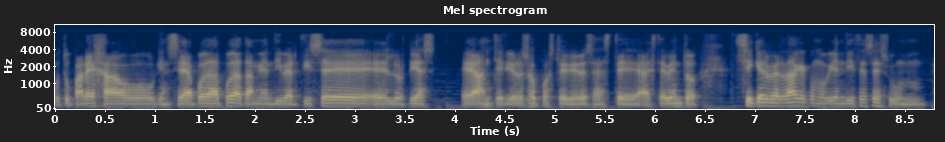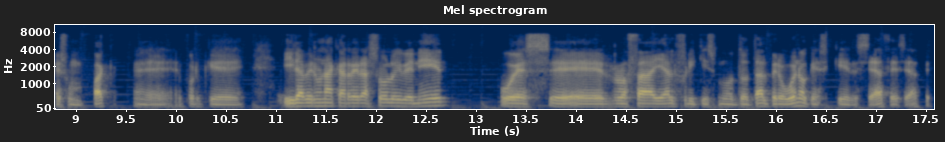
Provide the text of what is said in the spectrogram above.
o tu pareja o quien sea pueda, pueda también divertirse en los días eh, anteriores o posteriores a este, a este evento. Sí que es verdad que, como bien dices, es un, es un pack, porque ir a ver una carrera solo y venir pues eh, roza ya el friquismo total, pero bueno, que que se hace, se hace.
